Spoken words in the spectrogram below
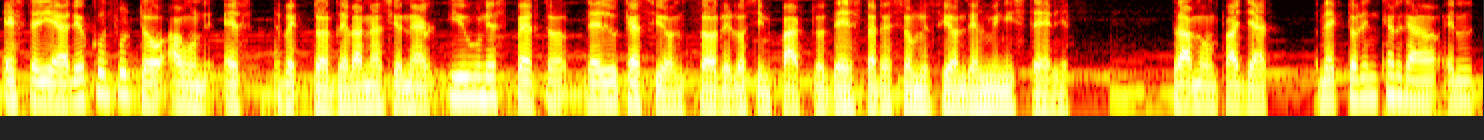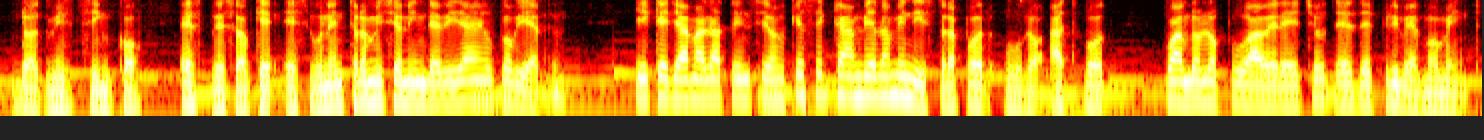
Este diario consultó a un ex rector de la Nacional y un experto de educación sobre los impactos de esta resolución del ministerio. Ramón Fayad, rector encargado en 2005, expresó que es una intromisión indebida en el gobierno y que llama la atención que se cambie la ministra por uno ad hoc cuando lo pudo haber hecho desde el primer momento.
